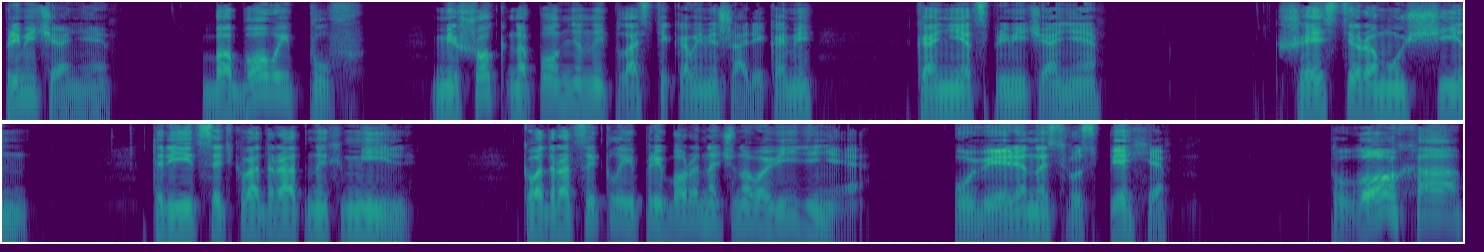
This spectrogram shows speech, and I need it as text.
Примечание. Бобовый пуф. Мешок, наполненный пластиковыми шариками. Конец примечания. Шестеро мужчин. Тридцать квадратных миль. Квадроциклы и приборы ночного видения. Уверенность в успехе. Плохо.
